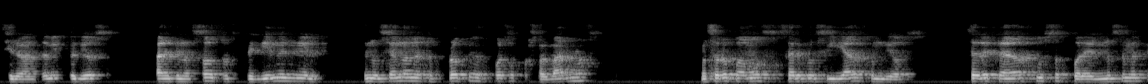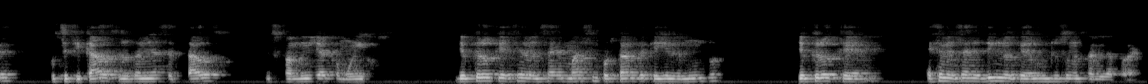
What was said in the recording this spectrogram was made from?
se levantó victorioso para que nosotros, creyendo en Él, denunciando nuestros propios esfuerzos por salvarnos, nosotros podamos ser reconciliados con Dios, ser declarados justos por Él, no solamente justificados, sino también aceptados en su familia como hijos. Yo creo que este es el mensaje más importante que hay en el mundo. Yo creo que este mensaje es digno que demos incluso nuestra vida por él.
